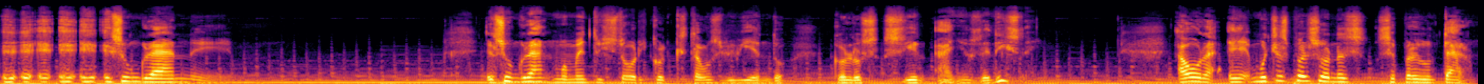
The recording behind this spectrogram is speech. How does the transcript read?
eh, eh, eh, un gran... es un gran momento histórico el que estamos viviendo con los 100 años de Disney. Ahora, muchas personas se preguntaron,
